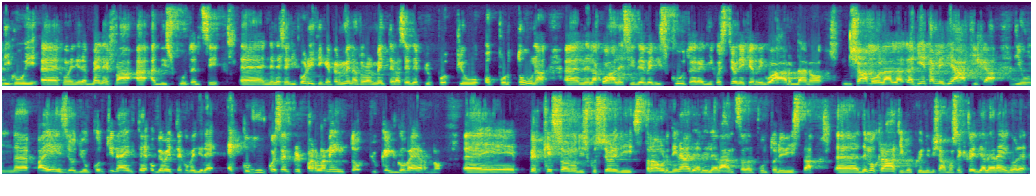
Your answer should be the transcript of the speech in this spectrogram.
di cui come dire, bene fa a, a discutersi nelle sedi politiche. Per me naturalmente la sede più, più opportuna eh, nella quale si deve discutere di questioni che riguardano diciamo, la, la, la, dieta mediatica di un paese o di un continente, ovviamente come dire, è comunque sempre il Parlamento più che il governo, eh, perché sono discussioni di straordinaria rilevanza dal punto di vista eh, democratico e quindi diciamo se credi alle regole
